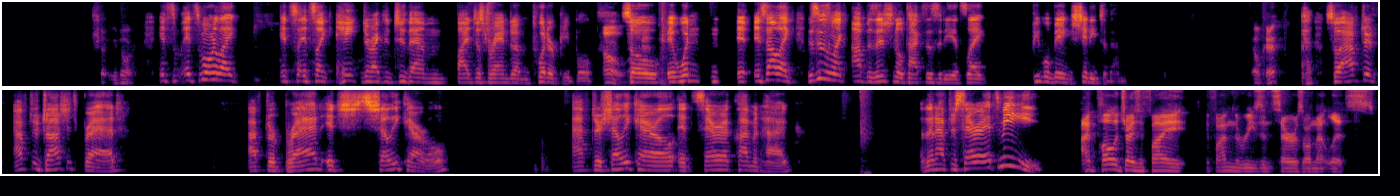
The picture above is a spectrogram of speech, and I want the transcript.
Shut your door. It's it's more like it's it's like hate directed to them by just random Twitter people. Oh, So okay. it wouldn't. It, it's not like this isn't like oppositional toxicity. It's like people being shitty to them. okay. So after after Josh, it's Brad. After Brad, it's Shelley Carroll. After Shelley Carroll, it's Sarah Climenhaga. And then after Sarah, it's me. I apologize if I if I'm the reason Sarah's on that list.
